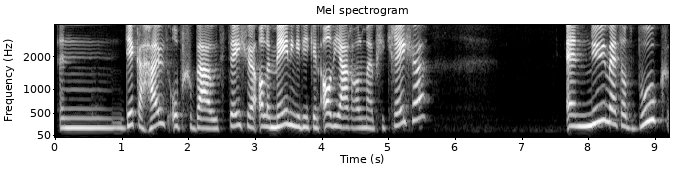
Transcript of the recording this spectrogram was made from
een dikke huid opgebouwd... tegen alle meningen die ik in al die jaren allemaal heb gekregen... En nu met dat boek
